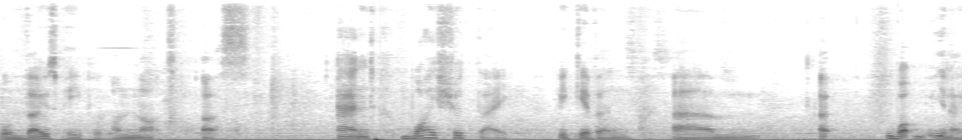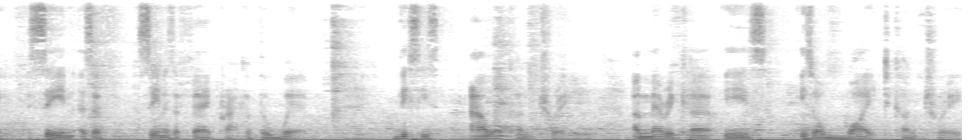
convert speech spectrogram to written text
or those people are not us. And why should they be given um, a, what you know seen as a seen as a fair crack of the whip? This is our country. America is is a white country.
